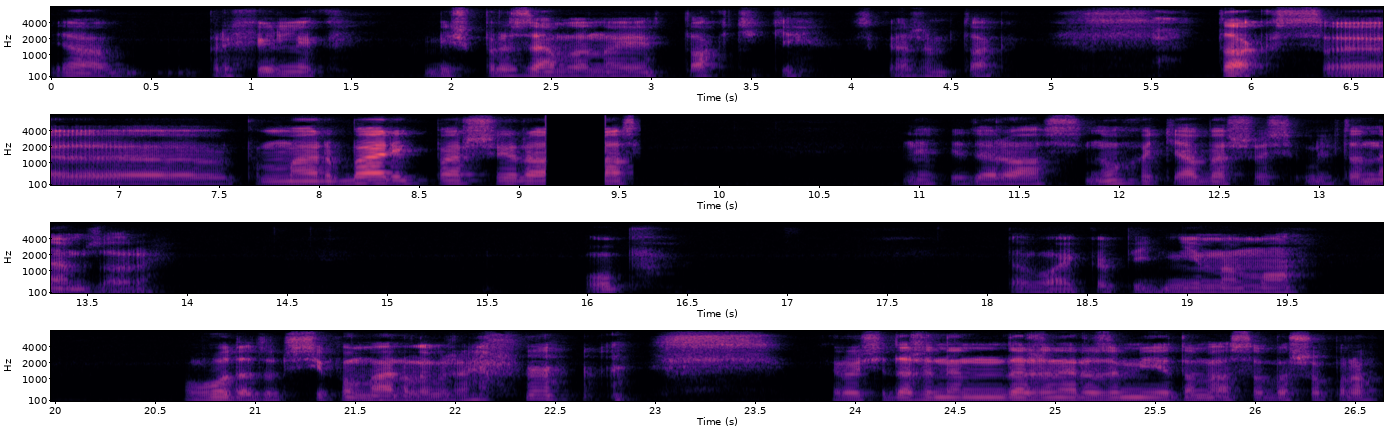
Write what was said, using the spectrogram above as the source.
Я прихильник більш приземленої тактики, скажімо так. Так, е, помер Берік перший раз. Не підраз. Ну, хоча б щось ультанем зараз. Оп. Давай-ка піднімемо. Года, тут всі померли вже. Коротше, навіть не, даже не розумію там особо, що про.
